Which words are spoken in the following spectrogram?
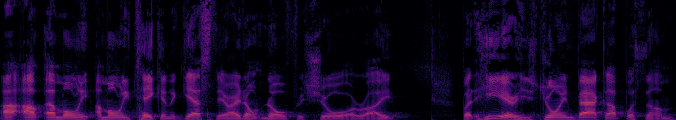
I, i'm only i'm only taking a guess there. I don't know for sure right? But here he's joined back up with them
